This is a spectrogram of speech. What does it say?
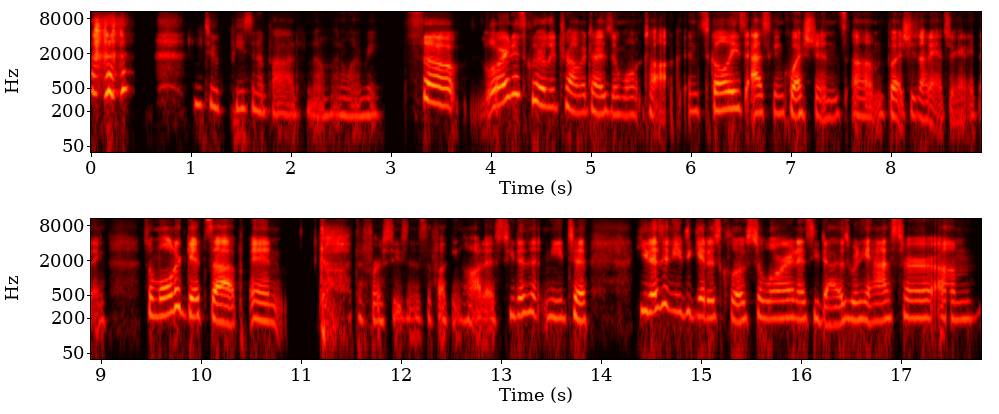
Two peas in a pod. No, I don't want to be. So Lauren is clearly traumatized and won't talk, and Scully's asking questions, um, but she's not answering anything. So Mulder gets up, and God, the first season is the fucking hottest. He doesn't need to, he doesn't need to get as close to Lauren as he does when he asks her, um,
